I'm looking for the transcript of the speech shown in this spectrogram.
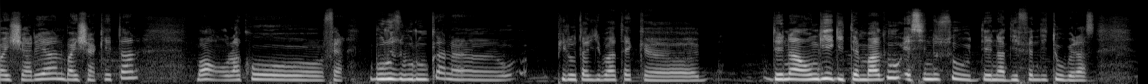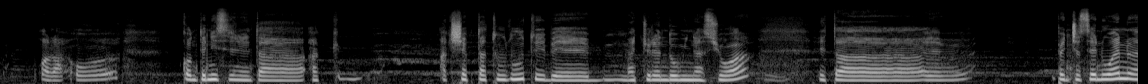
bai xarean, bai xaketan, bon, olako, fer, buruz burukan, uh, pilotari batek uh, dena ongi egiten badu, ezin duzu dena defenditu, beraz, Hola, o, kontenizen eta akseptatu dut ebe Matioren dominazioa. Eta e, pentsatzen nuen e,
